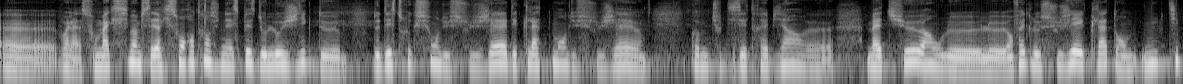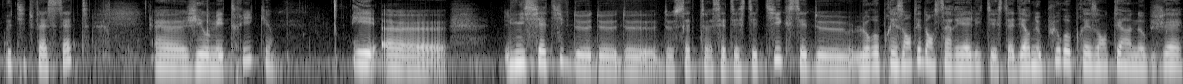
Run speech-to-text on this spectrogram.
voilà, son maximum. C'est-à-dire qu'ils sont rentrés dans une espèce de logique de, de destruction du sujet, d'éclatement du sujet comme tu le disais très bien, euh, Mathieu, hein, où le, en fait, le sujet éclate en multiples petites facettes euh, géométriques. Et l'initiative de, cette, cette, esthétique, c'est de le représenter dans sa réalité, c'est-à-dire ne plus représenter un objet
